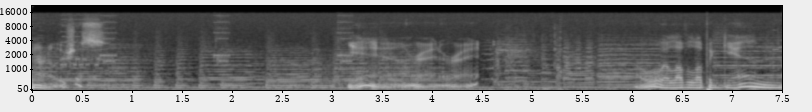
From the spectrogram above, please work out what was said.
Alright, Lucius. Yeah, alright, alright. Oh, I level up again.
